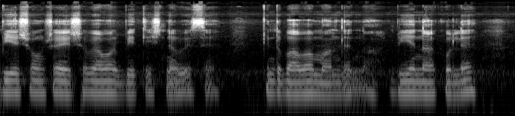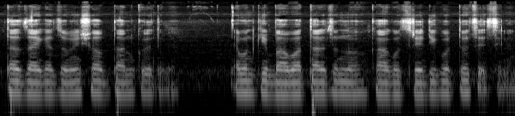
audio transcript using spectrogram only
বিয়ে সংসার এসবে আমার বিতৃষ্ণা রয়েছে। কিন্তু বাবা মানলেন না। বিয়ে না করলে তার জায়গা জমি সব দান করে দেবে। এমনকি বাবা তার জন্য কাগজ রেডি করতেও চেয়েছিলেন।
